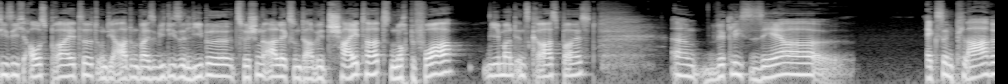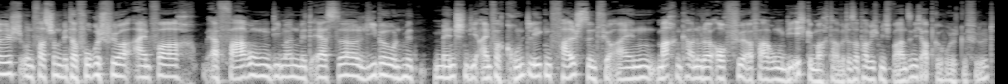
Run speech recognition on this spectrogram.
die sich ausbreitet und die Art und Weise, wie diese Liebe zwischen Alex und David scheitert, noch bevor jemand ins Gras beißt, ähm, wirklich sehr exemplarisch und fast schon metaphorisch für einfach Erfahrungen, die man mit erster Liebe und mit Menschen, die einfach grundlegend falsch sind für einen, machen kann oder auch für Erfahrungen, die ich gemacht habe. Deshalb habe ich mich wahnsinnig abgeholt gefühlt.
